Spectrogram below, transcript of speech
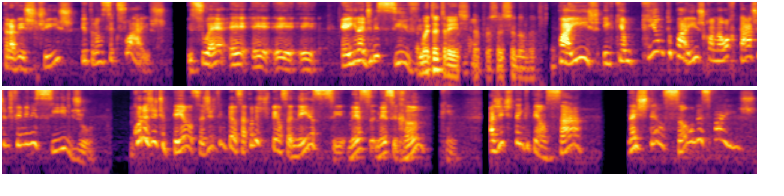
travestis e transexuais. Isso é, é, é, é, é inadmissível. É muito triste, né, professor, esse número. O país que é o quinto país com a maior taxa de feminicídio. Quando a gente pensa, a gente tem que pensar, quando a gente pensa nesse, nesse, nesse ranking, a gente tem que pensar na extensão desse país.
